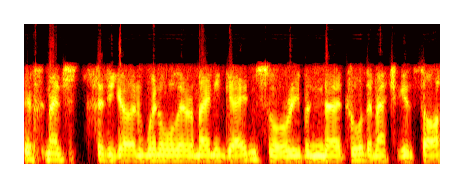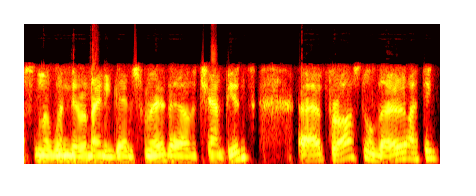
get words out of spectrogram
if Manchester City go and win all their remaining games, or even uh, draw their match against Arsenal and win their remaining games from there, they are the champions. Uh, for Arsenal, though, I think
